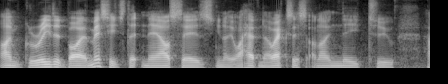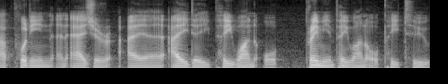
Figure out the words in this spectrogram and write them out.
I'm greeted by a message that now says, you know, I have no access and I need to uh, put in an Azure uh, AD P1 or Premium P1 or P2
